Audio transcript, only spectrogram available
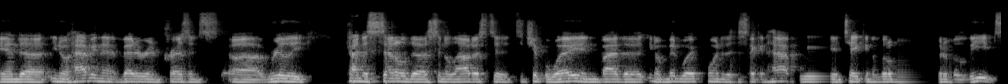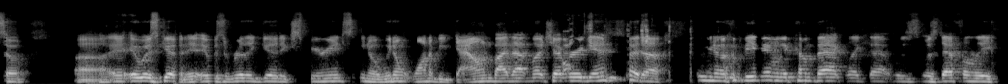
And, uh, you know, having that veteran presence uh, really kind of settled us and allowed us to, to chip away. And by the, you know, midway point of the second half, we had taken a little bit of a lead. So uh, it, it, was good. It, it, was a really good experience. You know, we don't want to be down by that much ever again, but, uh, you know, being able to come back like that was, was definitely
